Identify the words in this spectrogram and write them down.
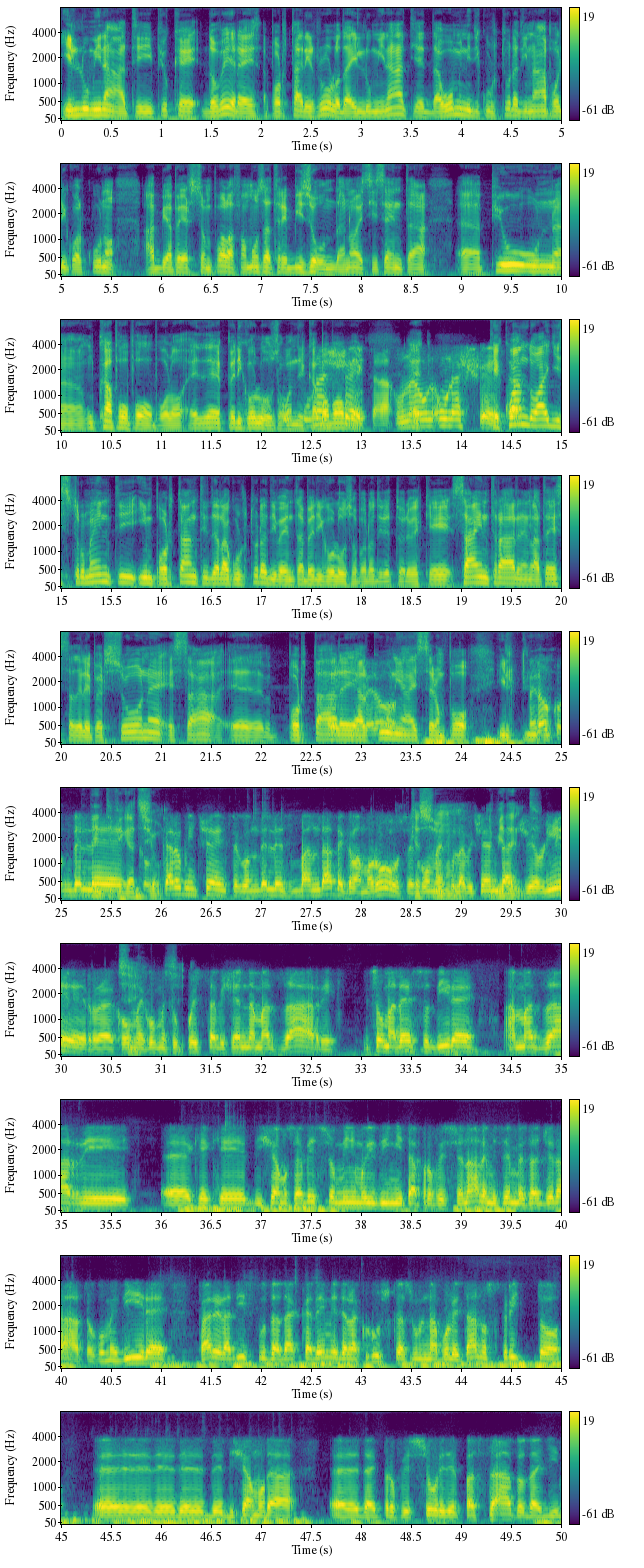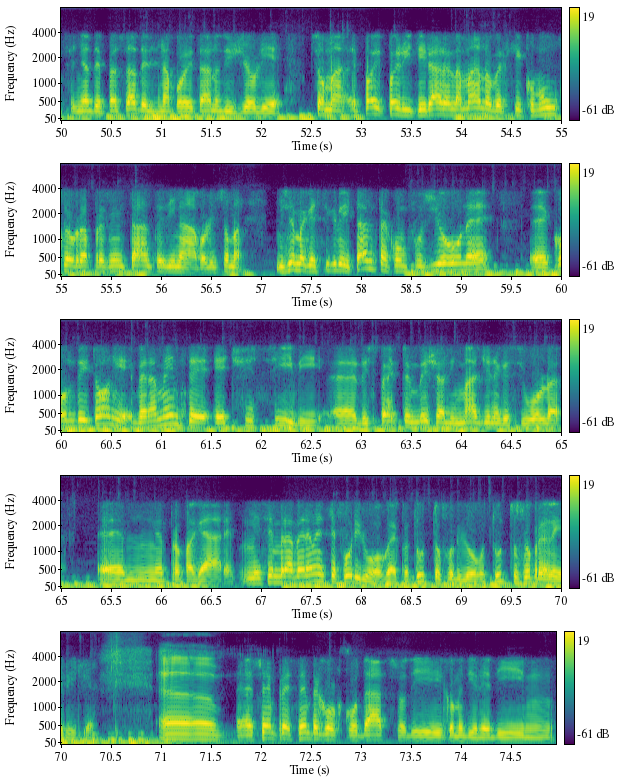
illuminati, più che dovere portare il ruolo da illuminati e da uomini di cultura di Napoli, qualcuno abbia perso un po' la famosa Trebisonda no? e si senta eh, più un, un, capopopolo ed è pericoloso quando il capopopolo... Scelta, una, una, una scelta. Che quando hai gli strumenti importanti della cultura diventa pericoloso però, direttore, perché sa entrare nella testa delle persone e sa eh, portare eh sì, alcuni però, a essere un po' il, però con delle, con, caro Vincenzo, con delle sbandate clamorose, che come sulla vicenda Geologia Geolier, come, sì, come su sì. questa vicenda Mazzarri. Insomma, adesso dire a Mazzarri eh, che, che diciamo, se avesse un minimo di dignità professionale mi sembra esagerato, come dire fare la disputa da Accademia della Crusca sul napoletano scritto eh, de, de, de, diciamo da, eh, dai professori del passato, dagli insegnanti del passato, il napoletano di Geolier. Insomma, e poi, poi ritirare la mano perché comunque è un rappresentante di Napoli. Insomma, mi sembra che si crei tanta confusione eh, con dei toni veramente eccessivi eh, rispetto invece all'immagine che si vuole ehm, propagare. Mi sembra veramente fuori luogo, ecco, tutto fuori luogo, tutto sopra le righe. Uh... sempre, sempre, col codazzo di, come dire, di,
